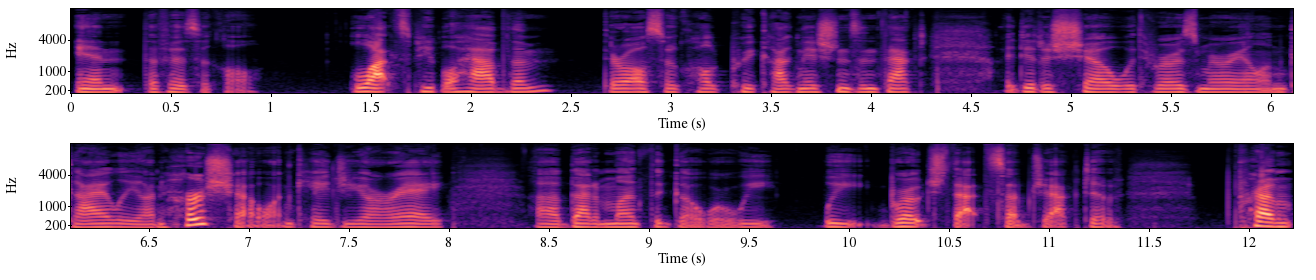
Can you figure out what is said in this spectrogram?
in the physical. Lots of people have them. They're also called precognitions. In fact, I did a show with Rosemary Ellen Guiley on her show on KGRA uh, about a month ago where we, we broached that subject of pre-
